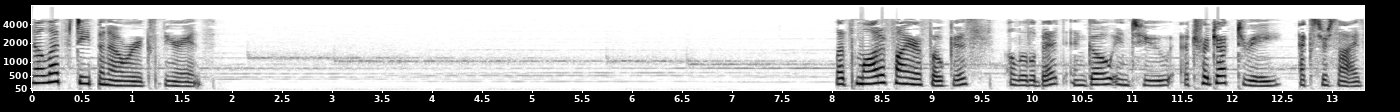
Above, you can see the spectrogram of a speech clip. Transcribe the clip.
Now let's deepen our experience. Let's modify our focus a little bit and go into a trajectory exercise.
